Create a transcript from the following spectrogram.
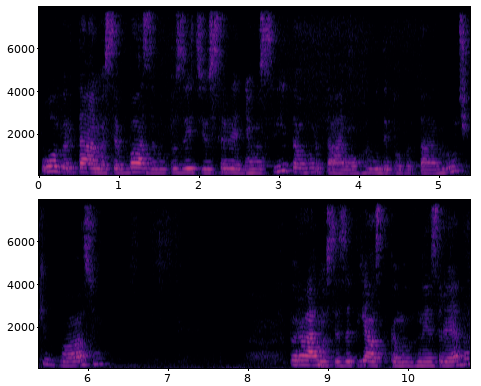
повертаємося в базову позицію середнього світа, огортаємо груди, повертаємо ручки в базу. Впираємося зап'ястками вниз ребер.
